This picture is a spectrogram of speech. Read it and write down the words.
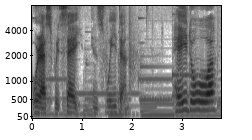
or as we say in Sweden, hej då!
